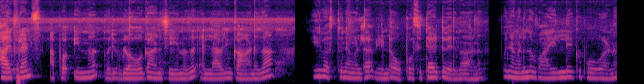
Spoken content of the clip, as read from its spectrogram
ഹായ് ഫ്രണ്ട്സ് അപ്പോൾ ഇന്ന് ഒരു വ്ളോഗാണ് ചെയ്യുന്നത്. എല്ലാവരും കാണുക. ഈ വസ്തു ഞങ്ങളുടെ വീണ്ടും ഓപ്പോസിറ്റായിട്ട് വരുന്നതാണ്. അപ്പോൾ ഞങ്ങളിന്ന് വയലിലേക്ക് പോവുകയാണ്.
